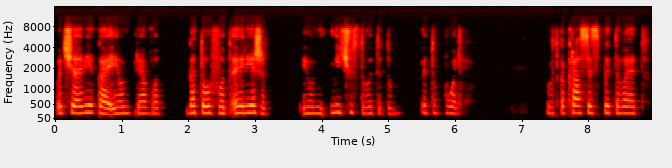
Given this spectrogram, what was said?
у человека, и он прям вот готов, вот э, режет, и он не чувствует эту, эту боль. Вот как раз испытывает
